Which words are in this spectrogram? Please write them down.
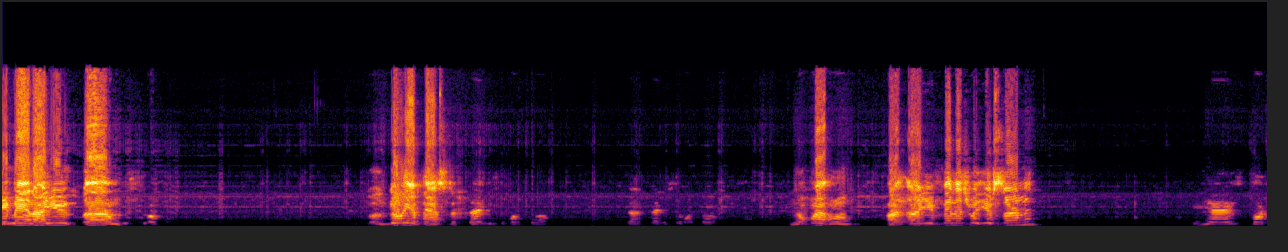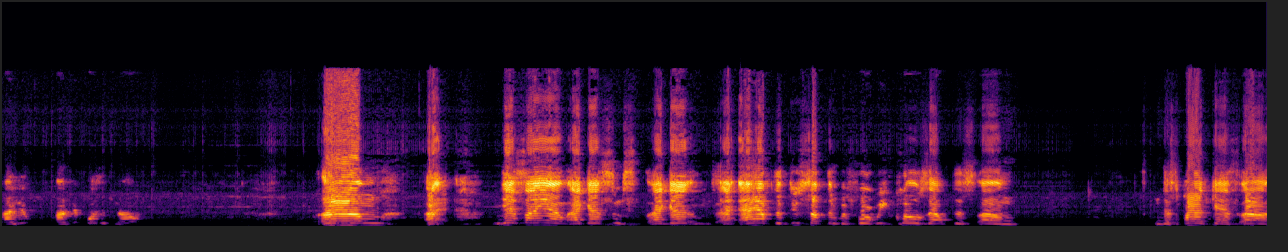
Amen. Are you um go ahead, Pastor. Thank you so much, sir. Thank you so much, sir. No problem. Are, are you finished with your sermon? Yes, but are you are you positive now? Um, I yes, I am. I got some. I got. I, I have to do something before we close out this um this podcast. Uh,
